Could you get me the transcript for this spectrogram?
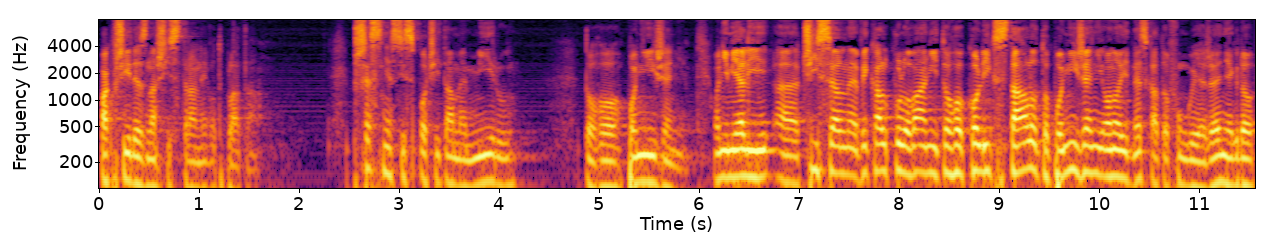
pak přijde z naší strany odplata. Přesně si spočítáme míru toho ponížení. Oni měli eh, číselné vykalkulování toho, kolik stálo to ponížení. Ono i dneska to funguje, že? Někdo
